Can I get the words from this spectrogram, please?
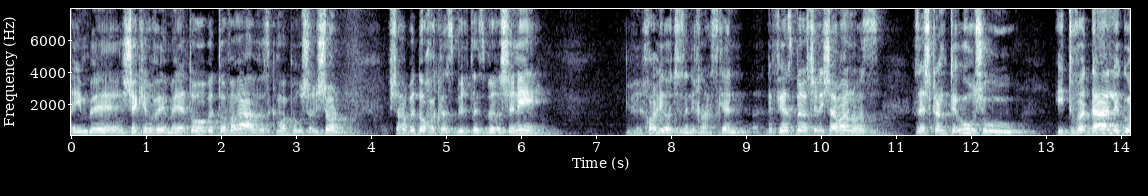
האם בשקר ואמת או בטוב ורע וזה כמו הפירוש הראשון אפשר בדוחק להסביר את ההסבר השני ויכול להיות שזה נכנס, כן? לפי ההסבר השני שאמרנו אז, אז יש כאן תיאור שהוא התוודע לגו,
